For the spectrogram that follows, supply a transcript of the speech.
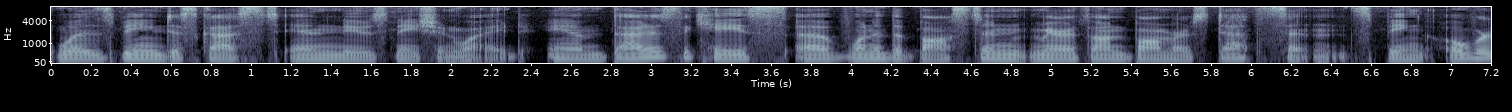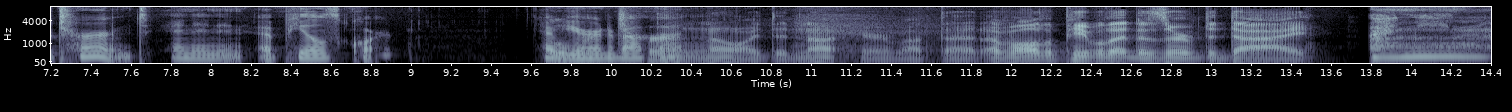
was being discussed in news nationwide. And that is the case of one of the Boston Marathon bombers' death sentence being overturned in an appeals court. Have you heard about that? No, I did not hear about that. Of all the people that deserve to die, I mean,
